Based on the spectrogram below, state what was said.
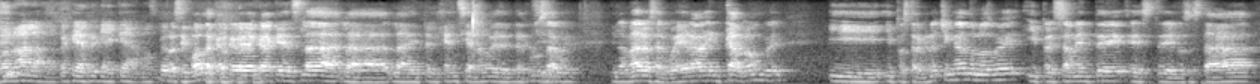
No, no, la, la PGR que ahí quedamos. Pero Simón, la KGB acá, que es la, la, la inteligencia, ¿no, güey? De, de rusa, Sí. güey. Y la madre, o sea, el güey era bien cabrón, güey. Y, y pues terminó chingándolos, güey. Y precisamente este, los está.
